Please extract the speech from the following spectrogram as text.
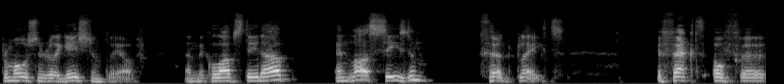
promotion relegation playoff, and the club stayed up. And last season, third place. Effect of uh,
